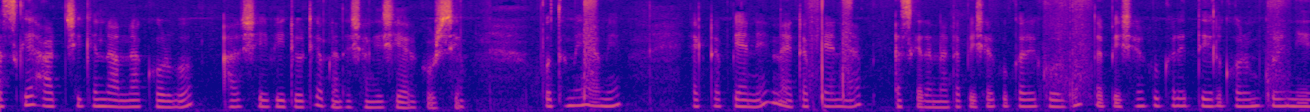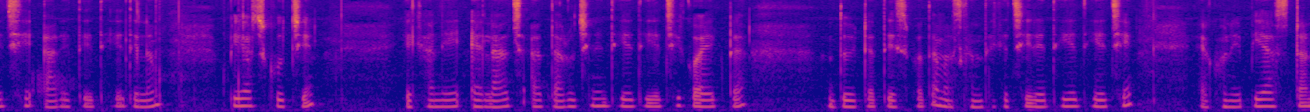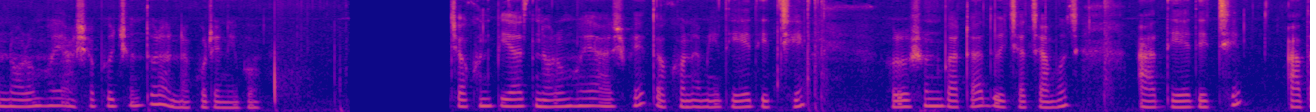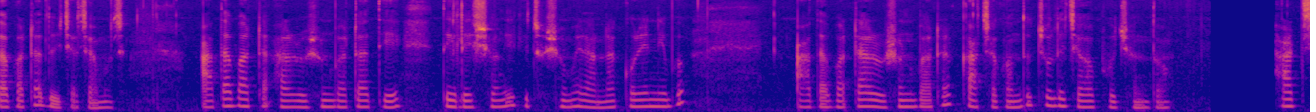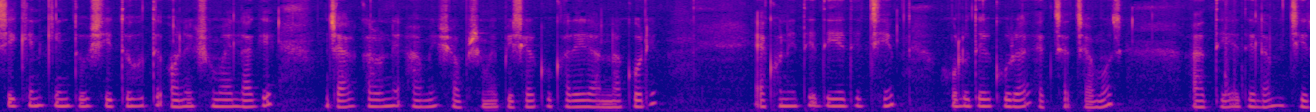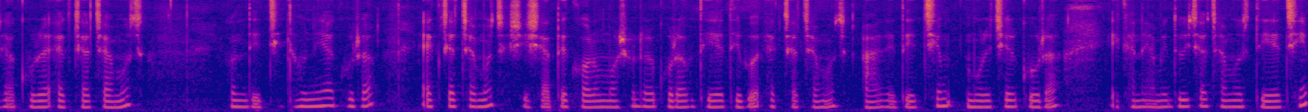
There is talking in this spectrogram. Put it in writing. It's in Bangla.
আজকে হার্ড চিকেন রান্না করব আর সেই ভিডিওটি আপনাদের সঙ্গে শেয়ার করছি। প্রথমে আমি একটা প্যানে, না এটা প্যান না আজকে রান্নাটা প্রেশার কুকারে করব। তা প্রেশার কুকারে তেল গরম করে নিয়েছি আর এতে দিয়ে দিলাম পেঁয়াজ কুচি। এখানে এলাচ আর দারুচিনি দিয়ে দিয়েছি কয়েকটা, দুইটা তেজপাতা মাঝখান থেকে ছিঁড়ে দিয়ে দিয়েছি। এখন এই পেঁয়াজটা নরম হয়ে আসা পর্যন্ত রান্না করে নিব। যখন পেঁয়াজ নরম হয়ে আসবে, তখন আমি দিয়ে দিচ্ছি রসুন বাটা দুই চা চামচ আর দিয়ে দিচ্ছি আদা বাটা দুই চা চামচ। আদা বাটা আর রসুন বাটা দিয়ে তেলের সঙ্গে কিছু সময় রান্না করে নেব। আদা বাটা আর রসুন বাটার কাঁচা গন্ধ চলে যাওয়া পর্যন্ত। হার্ড চিকেন কিন্তু সিদ্ধ হতে অনেক সময় লাগে, যার কারণে আমি সবসময় প্রেশার কুকারেই রান্না করি। এখন এতে দিয়ে দিচ্ছি হলুদের গুঁড়া এক চা চামচ আর দিয়ে দিলাম জিরা গুঁড়া এক চা চামচ। এখন দিচ্ছি ধনিয়া গুঁড়া এক চা চামচ সে সাথে গরম মশলার গুঁড়াও দিয়ে দিব এক চা চামচ। আর দিচ্ছি মরিচের গুঁড়া, এখানে আমি দুই চা চামচ দিয়েছি।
